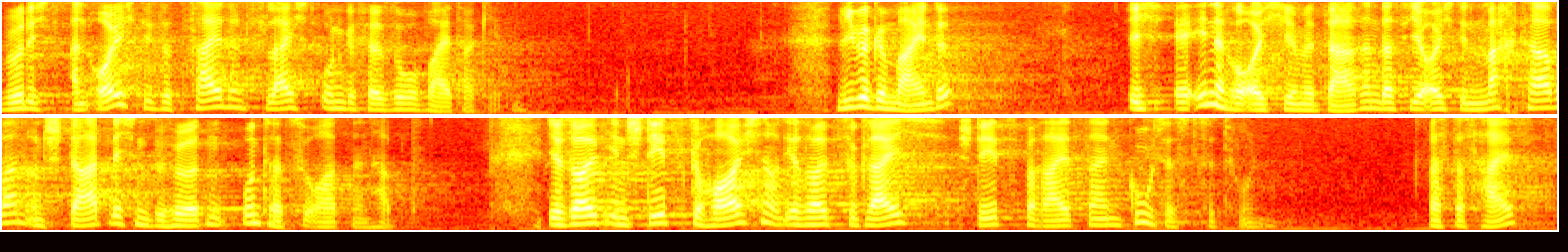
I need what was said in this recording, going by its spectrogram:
würde ich an euch diese Zeilen vielleicht ungefähr so weitergeben. Liebe Gemeinde, ich erinnere euch hiermit daran, dass ihr euch den Machthabern und staatlichen Behörden unterzuordnen habt. Ihr sollt ihnen stets gehorchen und ihr sollt zugleich stets bereit sein, Gutes zu tun. Was das heißt?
